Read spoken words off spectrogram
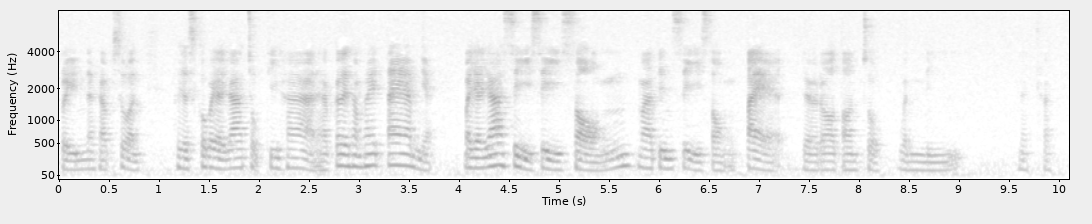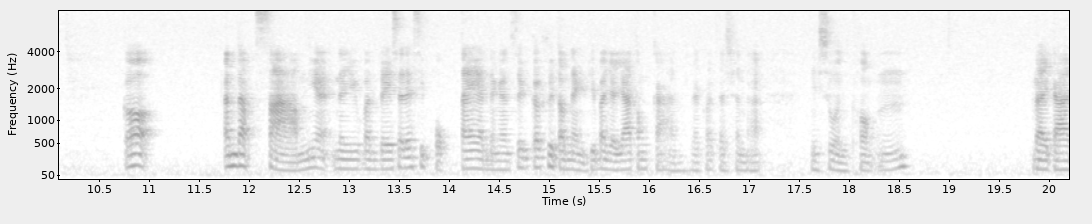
ปรินต์นะครับ ส่วนพายัสโกบายาย่าจบที่ 5 นะครับ ก็เลยทำให้แต้มเนี่ยบายาย่า4 4 2 มาติน 4 2 8 เดี๋ยวรอตอนจบวันนี้นะครับ ก็ อันดับ 3 เนี่ย ในวันเลสได้ 16 แต้มดังนั้นซึ่งก็คือตำแหน่งที่บายาย่าต้องการ แล้วก็จะชนะในส่วนของรายการ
